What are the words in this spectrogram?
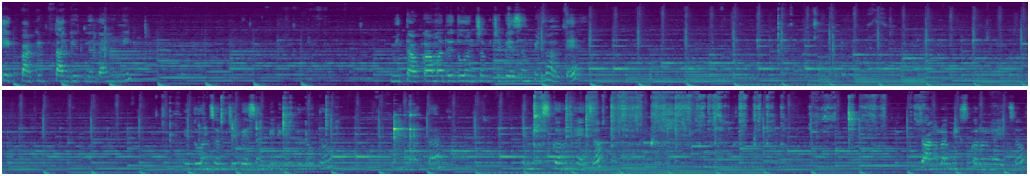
एक पाकिट ताक घेतलेलं आहे मी. मी ताकामध्ये दोन चमचे बेसन पीठ घालते. दोन चमचे बेसन पीठ घेतलेलं होतं. आता हे मिक्स करून घ्यायचं. चांगलं मिक्स करून घ्यायचं.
